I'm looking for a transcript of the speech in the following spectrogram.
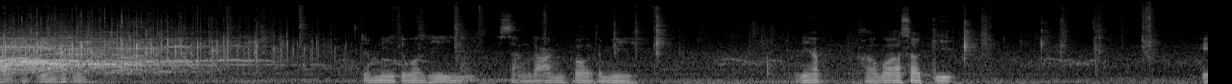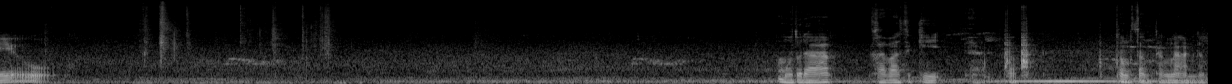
กเกอร์ก็อัดเองครับผม จะมีตัวที่สั่งร้านก็จะมี อันนี้ครับคาวาซากิเอลโมโตดาร์คาวาสกิครับต้องสั่งทางร้านครับ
